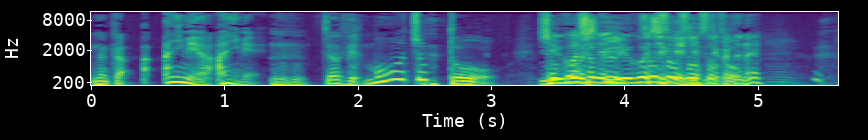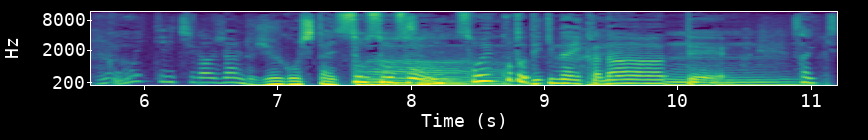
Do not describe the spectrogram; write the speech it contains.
なんかあアニメはアニメ、じゃなくてもうちょっと 融合して融合してそうそうそうそう。ってことね思いっきり違うジャンル融合したいってそうそうそう。そういうことできないかなって、さっき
